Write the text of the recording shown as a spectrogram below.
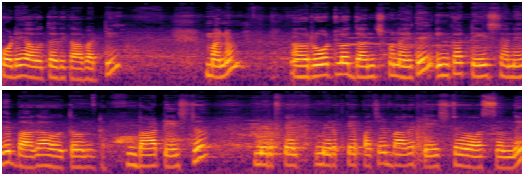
పొడి అవుతుంది కాబట్టి మనం రోట్లో దంచుకుని అయితే ఇంకా టేస్ట్ అనేది బాగా అవుతూ ఉంటుంది. బాగా టేస్ట్ మిరపకాయ మిరపకాయ పచ్చడి బాగా టేస్ట్ వస్తుంది.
